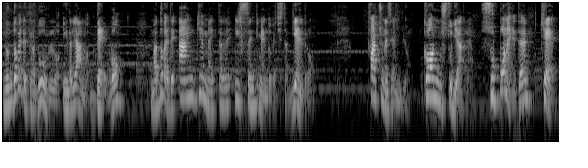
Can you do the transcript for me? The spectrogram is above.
non dovete tradurlo in italiano devo ma dovete anche mettere il sentimento che ci sta dietro. Faccio un esempio. Con studiare supponete che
